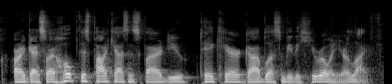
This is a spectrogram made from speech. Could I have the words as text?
All right, guys. So I hope this podcast inspired you. Take care. God bless and be the hero in your life.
